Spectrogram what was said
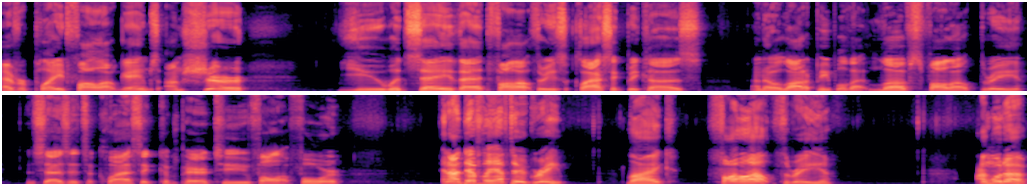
ever played Fallout games, I'm sure you would say that Fallout 3 is a classic because I know a lot of people that loves Fallout 3 and says it's a classic compared to Fallout 4. And I definitely have to agree. Like Fallout 3 I'm going to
